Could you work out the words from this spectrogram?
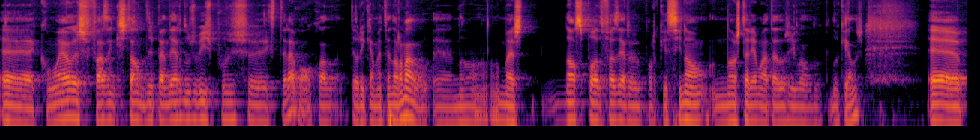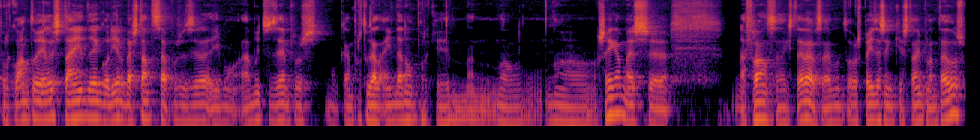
Uh, como elas fazem questão de depender dos bispos, etc. Bom, o qual teoricamente é normal, uh, não, mas não se pode fazer porque senão nós estaríamos atados igual do, do que eles. Uh, porquanto eles têm de engolir bastante sapos. E, bom, há muitos exemplos, cá em Portugal ainda não, porque não, não, não chegam, mas na França, etc., há muitos países em que estão implantados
